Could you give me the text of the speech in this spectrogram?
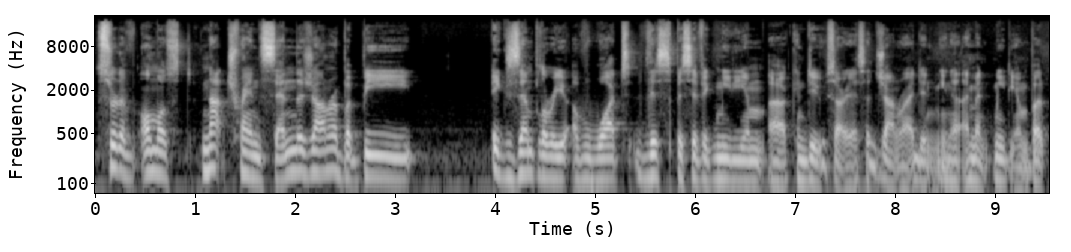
sort of almost not transcend the genre, but be exemplary of what this specific medium uh, can do. Sorry, I said genre. I didn't mean it. I meant medium, but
